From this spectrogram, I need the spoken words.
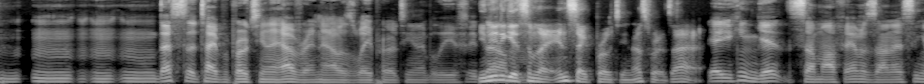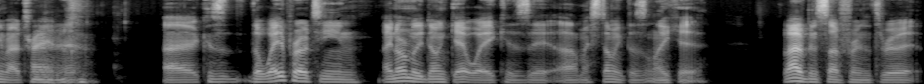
Mm, mm, mm, mm, mm. That's the type of protein I have right now is whey protein, I believe. It, You need to um, get some of that insect protein. That's where it's at. Yeah, you can get some off Amazon. I was thinking about trying Yeah. it. Uh, because the whey protein, I normally don't get whey because uh, my stomach doesn't like it. But I've been suffering through it.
